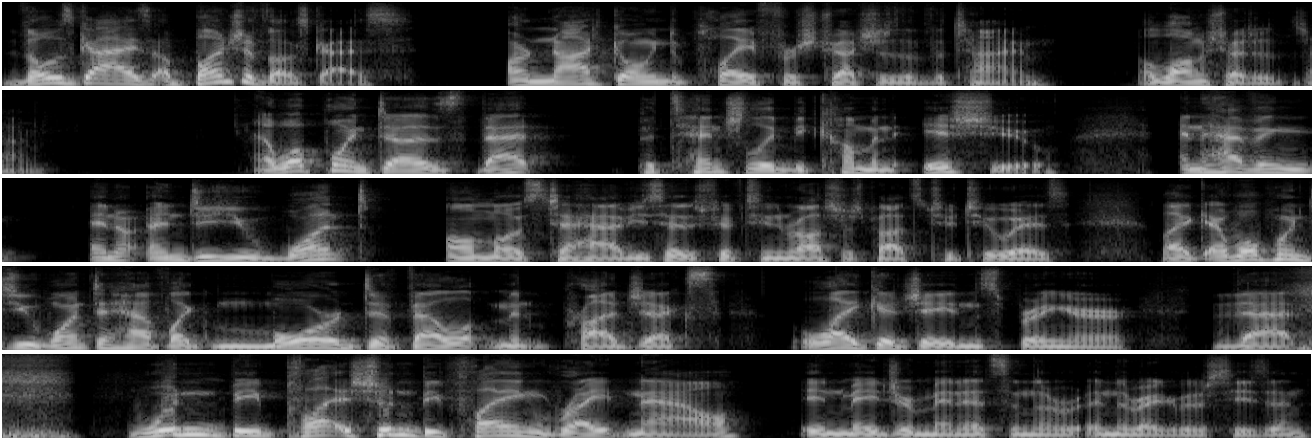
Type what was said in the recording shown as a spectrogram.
Those guys a bunch of those guys are not going to play for stretches of the time a long stretch of the time. At what point does that potentially become an issue? And having and and do you want almost to have you said there's 15 roster spots two two ways. Like at what point do you want to have like more development projects like a Jaden Springer that wouldn't be play shouldn't be playing right now in major minutes in the in the regular season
